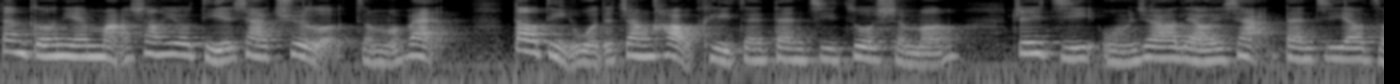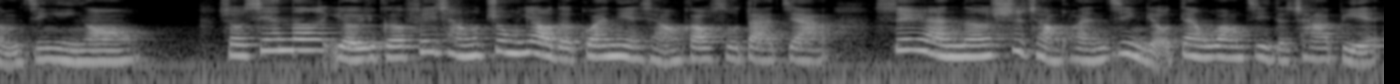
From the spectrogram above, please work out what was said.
但隔年马上又跌下去了，怎么办？到底我的账号可以在淡季做什么？这一集我们就要聊一下淡季要怎么经营哦。首先呢，有一个非常重要的观念想要告诉大家，虽然呢市场环境有淡旺季的差别，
